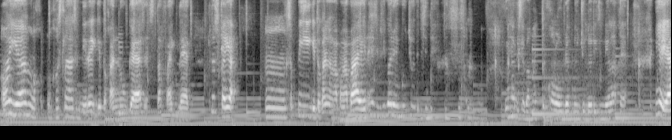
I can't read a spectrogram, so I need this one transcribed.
oh iya nge- ngekos lah sendiri gitu kan nugas and stuff like that. Terus kayak mm, sepi gitu kan nggak ngapa-ngapain. Eh tiba-tiba ada yang muncul dari jendela. gue nggak bisa banget tuh kalau udah muncul dari jendela kayak Iya ya.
